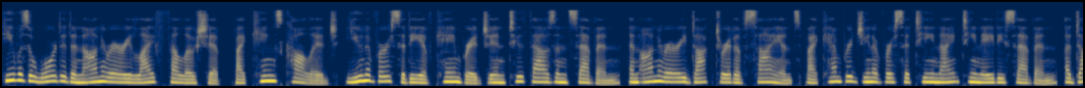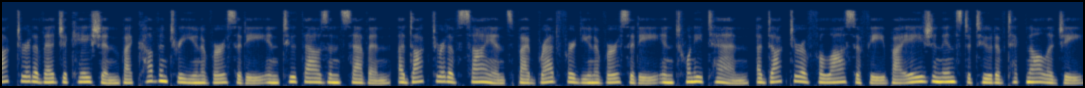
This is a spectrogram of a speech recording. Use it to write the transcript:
He was awarded an honorary life fellowship by King's College, University of Cambridge in 2007, an honorary doctorate of science by Cambridge University 1987, a doctorate of education by Coventry University in 2007, a doctorate of science by Bradford University in 2010, a doctor of philosophy by Asian Institute of Technology,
